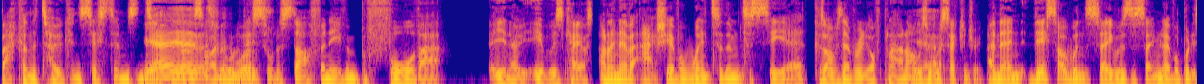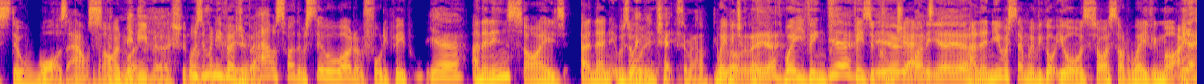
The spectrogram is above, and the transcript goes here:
back on the token systems and Yeah, yeah, and all of this sort of stuff. And even before that, you know, it was chaos. And I never actually ever went to them to see it because I was never really off plan. I was Yeah. always secondary. And then this, I wouldn't say was the same level, but it still was outside. Like a mini version. it was a mini it? version, Yeah. but outside there was still, I don't know, 40 people. yeah. And then inside, and then it was all Waving checks around. waving, Well, yeah. waving physical checks. money, yeah, yeah. And then you were saying, "Well, we got yours," so I started waving mine.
